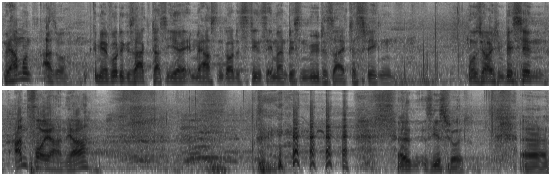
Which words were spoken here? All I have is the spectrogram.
Wir haben uns, also mir wurde gesagt, dass ihr im ersten Gottesdienst immer ein bisschen müde seid, deswegen muss ich euch ein bisschen anfeuern, ja? Äh, sie ist schuld. Äh.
